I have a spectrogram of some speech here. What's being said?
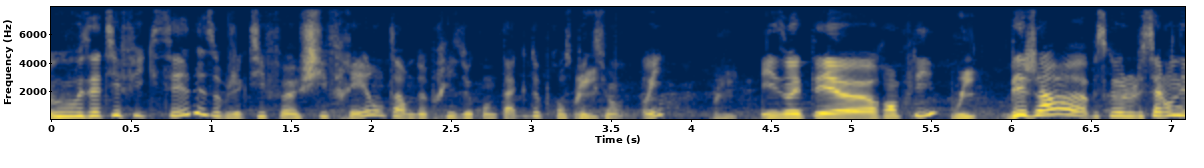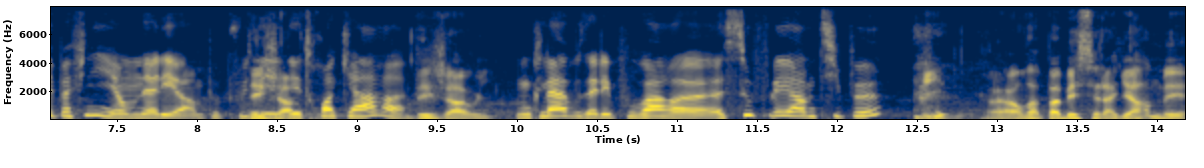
Vous vous étiez fixé des objectifs euh, chiffrés en termes de prise de contact, de prospection? Oui. oui. ils ont été remplis? Oui. Déjà, parce que le salon n'est pas fini, hein, on est allé un peu plus des, trois quarts. Déjà, oui. Donc là, vous allez pouvoir souffler un petit peu. Oui, on va pas baisser la garde, mais,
